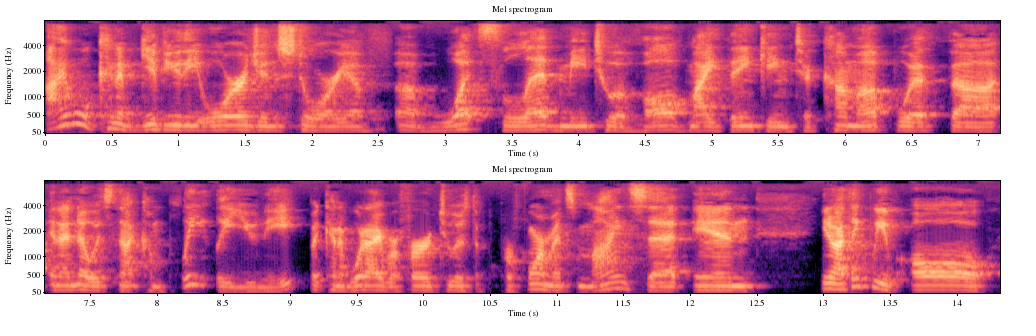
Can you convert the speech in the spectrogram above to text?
I will kind of give you the origin story of of what's led me to evolve my thinking to come up with, uh, and I know it's not completely unique, but kind of what I refer to as the performance mindset. And you know, I think we've all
